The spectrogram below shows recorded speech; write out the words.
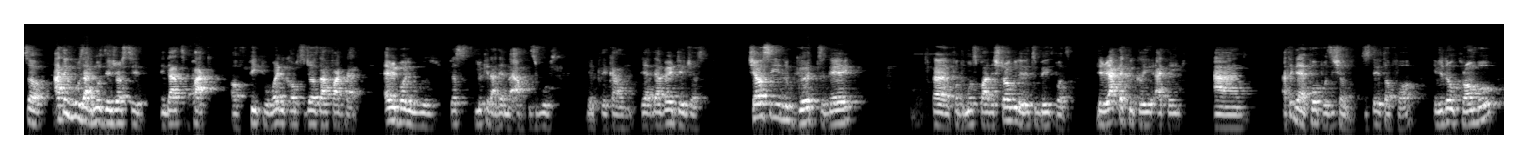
So I think Wolves are the most dangerous team in that pack of people when it comes to just that fact that everybody was just looking at them like, ah, it's Wolves. they, they can, yeah, they're very dangerous. Chelsea look good today uh, for the most part. They struggled a little bit, but they reacted quickly, I think, and I think they're in pole position to stay top four. If they don't crumble,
